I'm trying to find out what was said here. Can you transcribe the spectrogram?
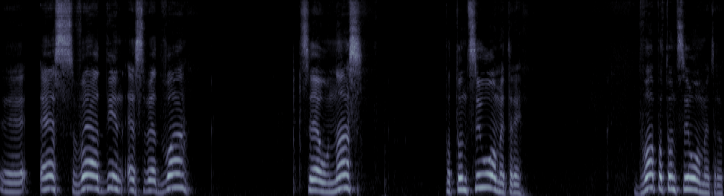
Е, СВ1, СВ2. Це у нас потенціометри. Два потенціометри.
